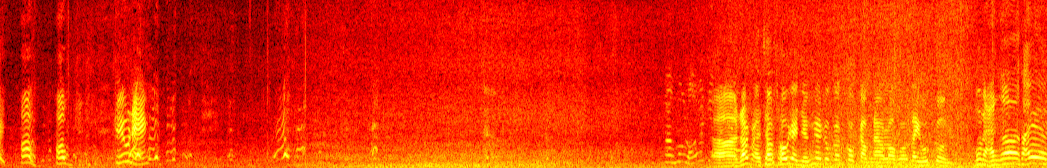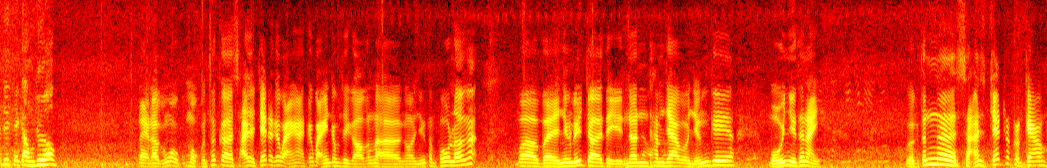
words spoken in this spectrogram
đây hùng hùng cứu nạn. Ờ, rất là xấu số cho những cái con, con cầm nào lọt vào tay của cường. Mấy bạn có thấy đi chạy còng chưa không? này là cũng một một hình thức uh, xả stress rồi các bạn à các bạn trong Sài Gòn là ngồi những thành phố lớn á. Mà về nhân lý chơi thì nên tham gia vào những cái buổi như thế này. Và tính uh, xả stress rất là cao.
